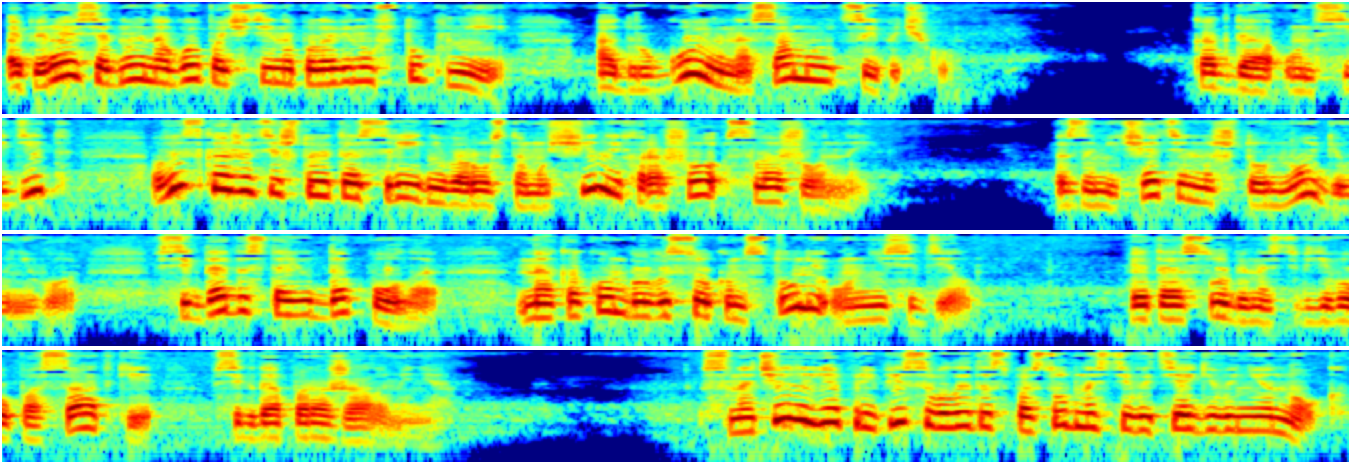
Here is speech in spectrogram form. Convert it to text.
опираясь одной ногой почти наполовину ступни, а другую на самую цыпочку. Когда он сидит, вы скажете, что это среднего роста мужчина и хорошо сложенный. Замечательно, что ноги у него всегда достают до пола, на каком бы высоком стуле он ни сидел. Эта особенность в его посадке всегда поражала меня. Сначала я приписывал это способности вытягивания ног,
